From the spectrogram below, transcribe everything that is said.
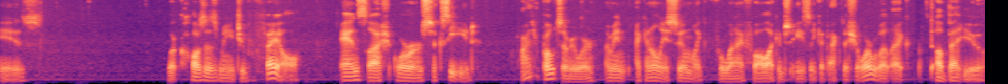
is what causes me to fail and slash or succeed. Why are there boats everywhere? I mean, I can only assume, like, for when I fall, I could just easily get back to shore, but, like, I'll bet you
